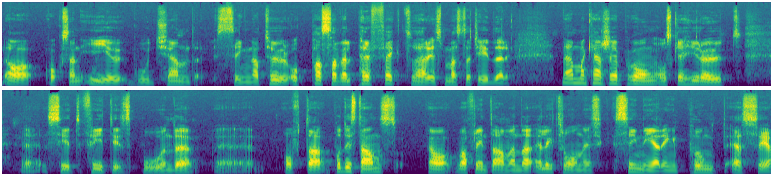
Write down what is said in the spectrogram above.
ja, också en EU-godkänd signatur och passar väl perfekt så här i semestertider när man kanske är på gång och ska hyra ut eh, sitt fritidsboende, eh, ofta på distans. Ja, varför inte använda elektronisk signering.se?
